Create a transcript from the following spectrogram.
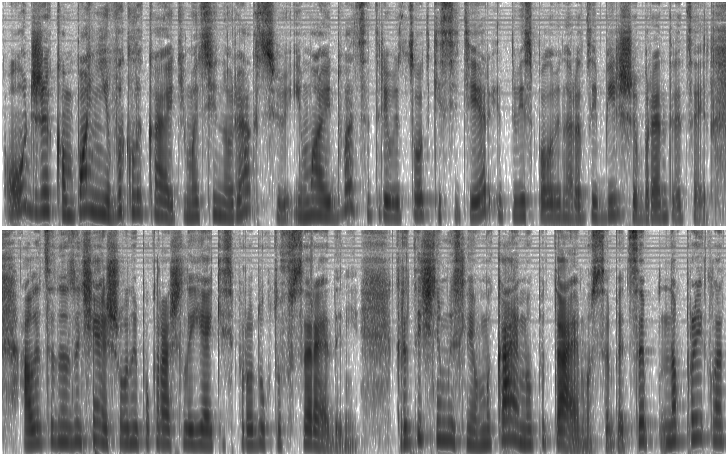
Отже, компанії викликають емоційну реакцію і мають 23% CTR і 2,5 рази більше бренд рецейл. Але це не означає, що вони покращили якість продукту всередині. Критичне мислення вмикаємо, питаємо себе. Це, наприклад,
